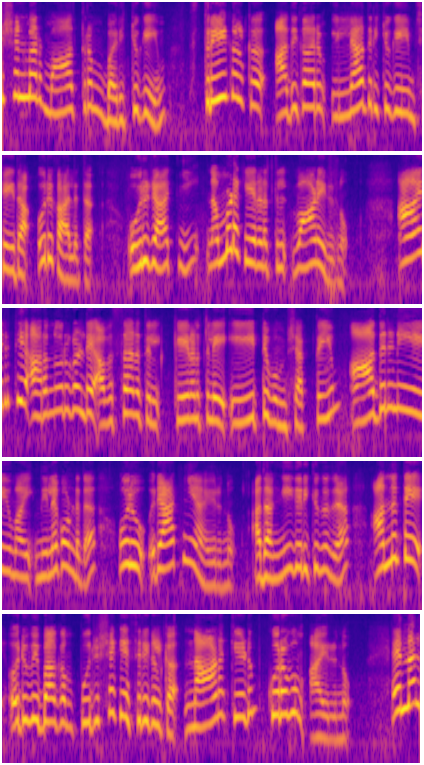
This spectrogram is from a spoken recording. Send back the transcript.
പുരുഷന്മാർ മാത്രം ഭരിക്കുകയും സ്ത്രീകൾക്ക് അധികാരം ഇല്ലാതിരിക്കുകയും ചെയ്ത ഒരു കാലത്ത് ഒരു രാജ്ഞി നമ്മുടെ കേരളത്തിൽ വാണിരുന്നു. ആയിരത്തി അറുന്നൂറുകളുടെ അവസാനത്തിൽ കേരളത്തിലെ ഏറ്റവും ശക്തിയും ആദരണീയയുമായി നിലകൊണ്ടത് ഒരു രാജ്ഞിയായിരുന്നു. അത് അംഗീകരിക്കുന്നതിന് അന്നത്തെ ഒരു വിഭാഗം പുരുഷ കേസരികൾക്ക് നാണക്കേടും കുറവും ആയിരുന്നു. എന്നാൽ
